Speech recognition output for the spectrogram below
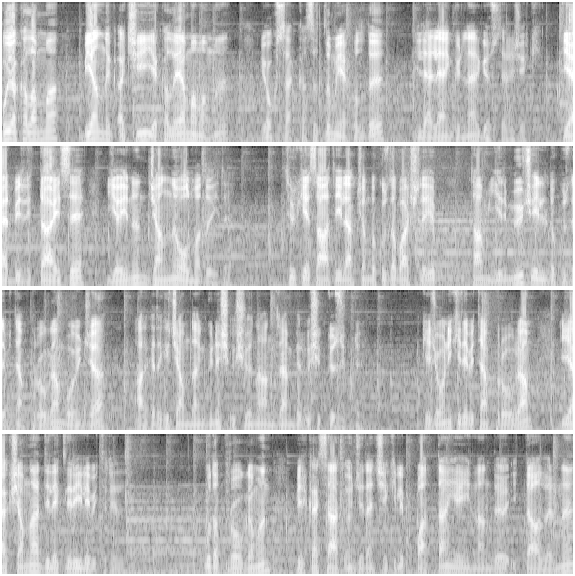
Bu yakalanma bir anlık açıyı yakalayamama mı yoksa kasıtlı mı yapıldı ilerleyen günler gösterecek. Diğer bir iddia ise yayının canlı olmadığıydı. Türkiye saatiyle akşam 9'da başlayıp tam 23.59'da biten program boyunca arkadaki camdan güneş ışığını andıran bir ışık gözüktü. Gece 12'de biten program iyi akşamlar dilekleriyle bitirildi. Bu da programın birkaç saat önceden çekilip banttan yayınlandığı iddialarını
